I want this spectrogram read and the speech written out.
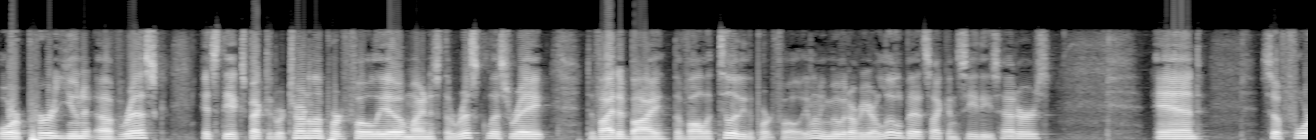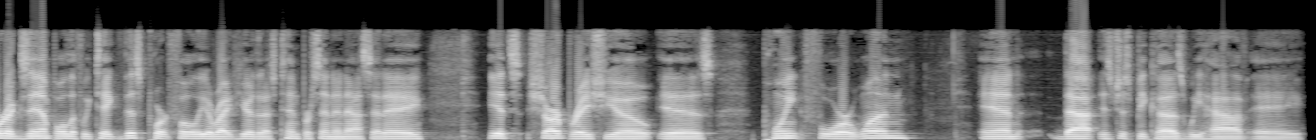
or per unit of risk. It's the expected return on the portfolio minus the riskless rate divided by the volatility of the portfolio. Let me move it over here a little bit so I can see these headers. And so for example, if we take this portfolio right here that has 10% in asset A, its Sharpe ratio is 0.41 and that is just because we have a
